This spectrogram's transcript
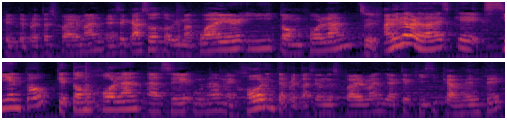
que interpreta a Spider-Man, en este caso Tobey Maguire y Tom Holland. Sí. A mí la verdad es que siento que Tom Holland hace una mejor interpretación de Spider-Man ya que físicamente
